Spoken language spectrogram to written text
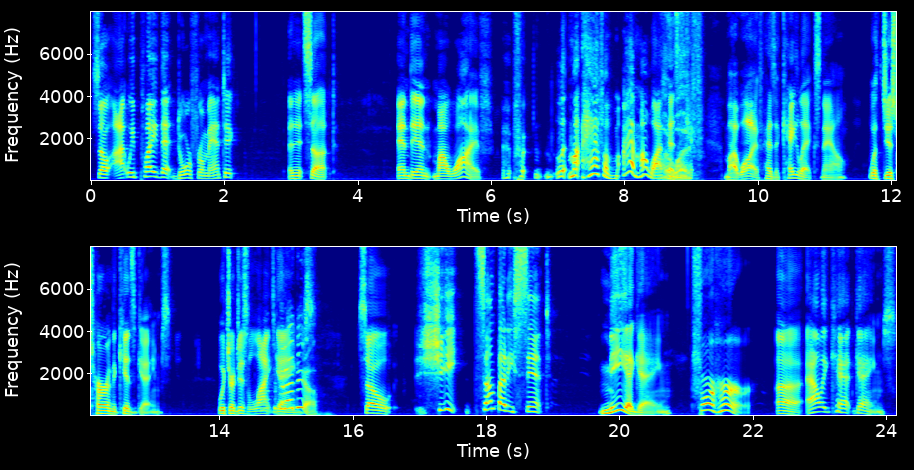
So I we played that Dwarf Romantic, and it sucked. And then my wife, my half of my, my wife My has a wife. K- my wife has a Kallax now with just her and the kids games, which are just light That's a games. So she somebody sent me a game for her, uh, Alley Cat Games,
